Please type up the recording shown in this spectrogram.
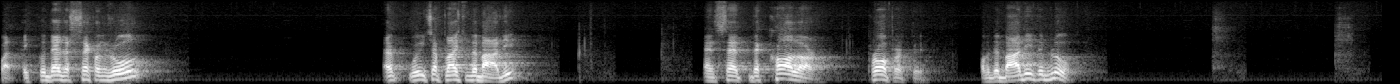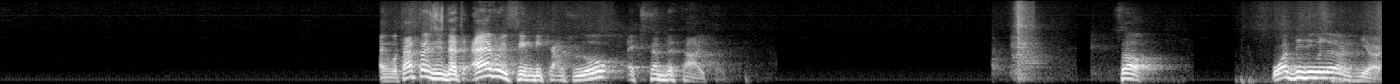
Well, I could add a second rule, uh, which applies to the body, and set the color property of the body to blue. And what happens is that everything becomes blue except the title. So, what did we learn here?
